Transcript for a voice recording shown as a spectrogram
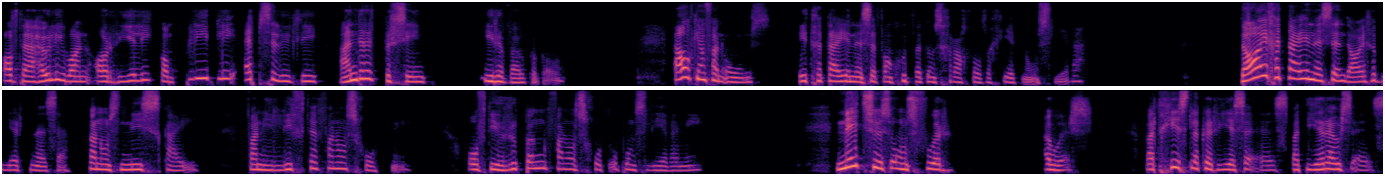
of the Holy One are really completely, absolutely 100% irrevocable. Elkeen van ons het getuienisse van goed wat ons graag wil vergeet in ons lewe. Daai getuienisse en daai gebeurtenisse kan ons nie skei van die liefde van ons God nie of die roeping van ons God op ons lewe nie. Net soos ons voor ouers wat geestelike reëse is, wat heroes is.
